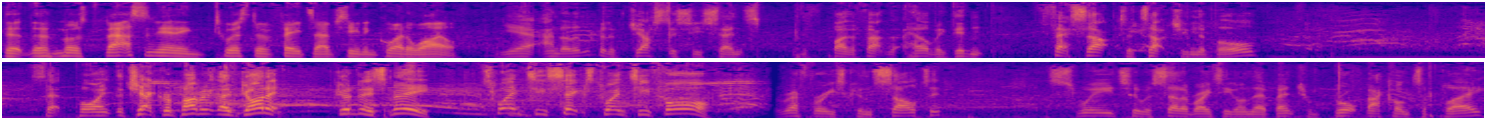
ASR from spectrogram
The, the most fascinating twist of fates I've seen in quite a while. Yeah, and a little bit of justice, you sense, by the fact that Hellvig didn't fess up to touching the ball. Set point, the Czech Republic, they've got it. Goodness me, 26 24. The referees consulted. The Swedes, who were celebrating on their bench, were brought back onto play,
